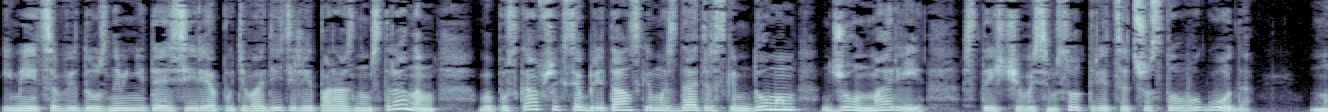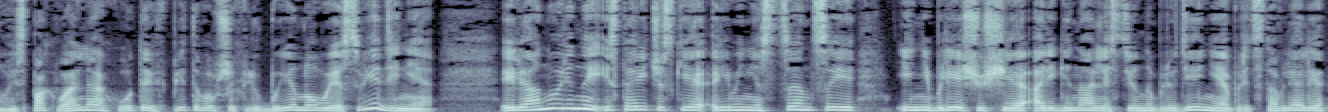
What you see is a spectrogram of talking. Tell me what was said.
Имеется в виду знаменитая серия путеводителей по разным странам, выпускавшихся британским издательским домом «Джон Мари» с 1836 года. Но из похвальной охоты, впитывавших любые новые сведения, Элеонорины исторические реминесценции и неблещущие оригинальностью наблюдения представляли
